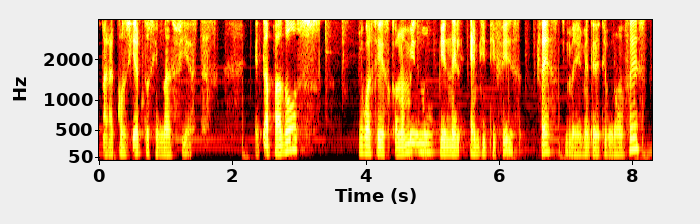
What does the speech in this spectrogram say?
para conciertos y más fiestas. Etapa 2, igual sigues con lo mismo, viene el MTT Fest, mente de Tiburón Fest.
